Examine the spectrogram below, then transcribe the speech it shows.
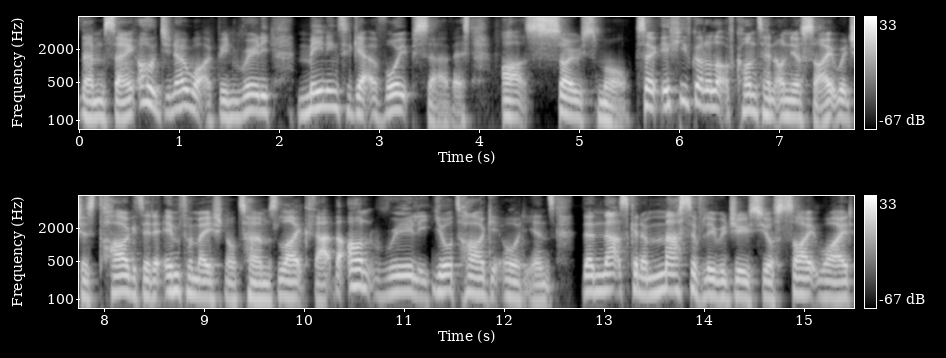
them saying, oh, do you know what? I've been really meaning to get a VoIP service are so small. So if you've got a lot of content on your site which is targeted at informational terms like that that aren't really your target audience, then that's going to massively reduce your site wide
